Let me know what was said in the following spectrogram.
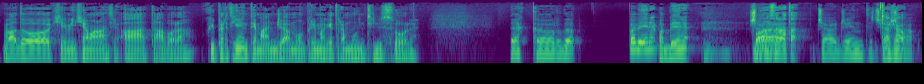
Vado che mi chiamano a, ta- a tavola. Qui praticamente mangiamo prima che tramonti il sole. D'accordo. Va bene. Va bene. Ciao. Buona serata. Ciao gente. ciao. Ciao, ciao. ciao.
